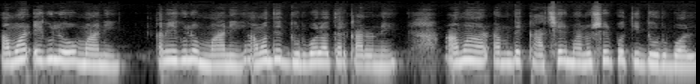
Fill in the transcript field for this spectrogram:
আমার এগুলো মানি। আমি এগুলো মানি আমাদের দুর্বলতার কারণে। আমার, আমাদের কাছের মানুষের প্রতি দুর্বল।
